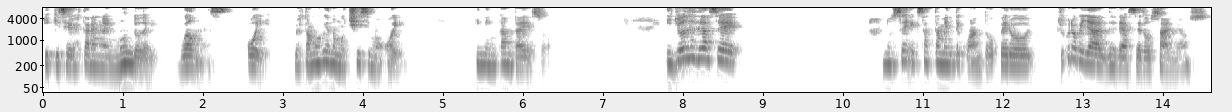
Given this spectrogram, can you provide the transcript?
y quisieron estar en el mundo del wellness hoy. Lo estamos viendo muchísimo hoy. Y me encanta eso. Y yo desde hace, no sé exactamente cuánto, pero yo creo que ya desde hace dos años,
